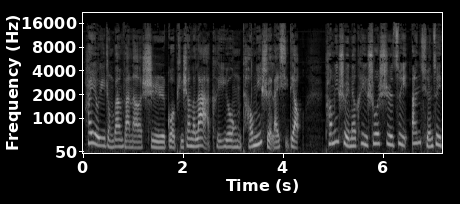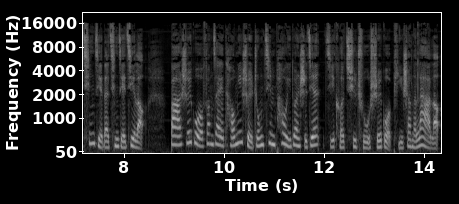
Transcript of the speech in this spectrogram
还有一种办法呢，是果皮上的蜡可以用淘米水来洗掉。淘米水呢可以说是最安全、最清洁的清洁剂了。把水果放在淘米水中浸泡一段时间，即可去除水果皮上的蜡了。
